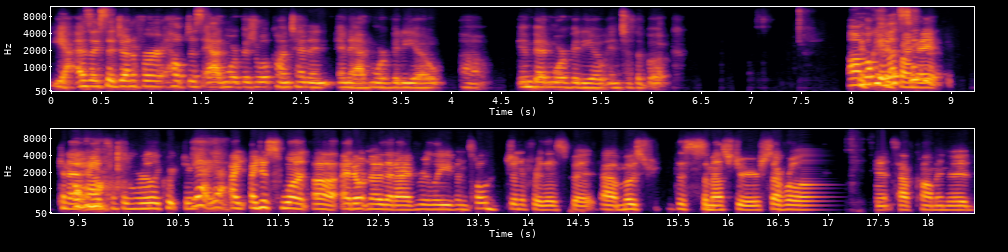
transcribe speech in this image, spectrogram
yeah, as I said, Jennifer helped us add more visual content and, and add more video, uh, embed more video into the book. Um, okay, if, let's if take. Can I Oh, add yeah. something really quick, Jane? Yeah, yeah. I, I just want, uh, I don't know that I've really even told Jennifer this, but uh, most this semester, several students have commented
